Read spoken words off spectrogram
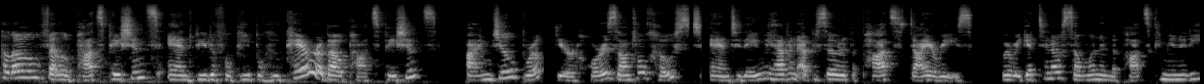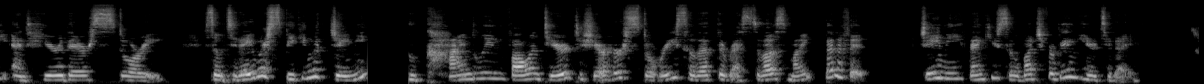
Hello, fellow POTS patients and beautiful people who care about POTS patients. I'm Jill Brook, your horizontal host, and today we have an episode of the POTS Diaries where we get to know someone in the POTS community and hear their story. So today we're speaking with Jamie, who kindly volunteered to share her story so that the rest of us might benefit. Jamie, thank you so much for being here today.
